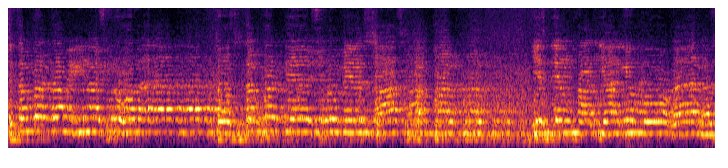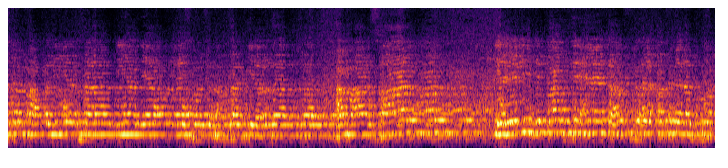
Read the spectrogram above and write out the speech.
ستمبر کا مہینہ شروع ہو رہا ہے تو ستمبر کے شروع میں سات ستمبر جس دن قادیانیوں کو غیر نسل اقلیت قرار گیا انیس سو چوہتر کے اندر ہم ہر سال یہ ریلی نکالتے ہیں، تحفظ ختم نبوت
